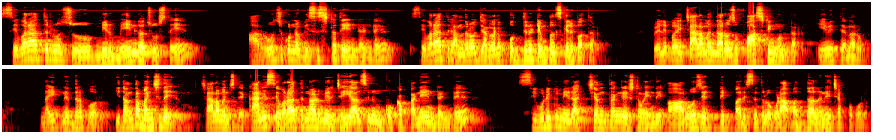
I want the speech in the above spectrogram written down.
శివరాత్రి రోజు మీరు మెయిన్గా చూస్తే ఆ రోజుకున్న విశిష్టత ఏంటంటే శివరాత్రి అందరూ జనరల్గా పొద్దున టెంపుల్స్కి వెళ్ళిపోతారు. వెళ్ళిపోయి చాలామంది ఆ రోజు ఫాస్టింగ్ ఉంటారు. ఏమీ తినరు. నైట్ నిద్రపోరు. ఇదంతా మంచిదే. చాలా మంచిదే. కానీ శివరాత్రి నాడు మీరు చేయాల్సిన ఇంకొక పని ఏంటంటే శివుడికి మీరు అత్యంతంగా ఇష్టమైంది ఆ రోజు ఎట్టి పరిస్థితుల్లో కూడా అబద్ధాలనే చెప్పకూడదు.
